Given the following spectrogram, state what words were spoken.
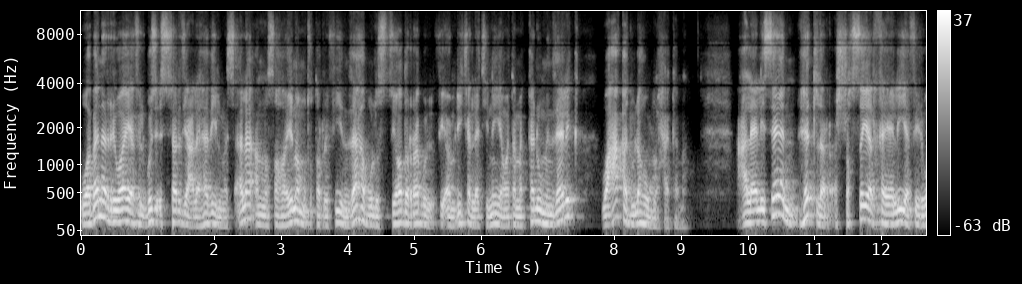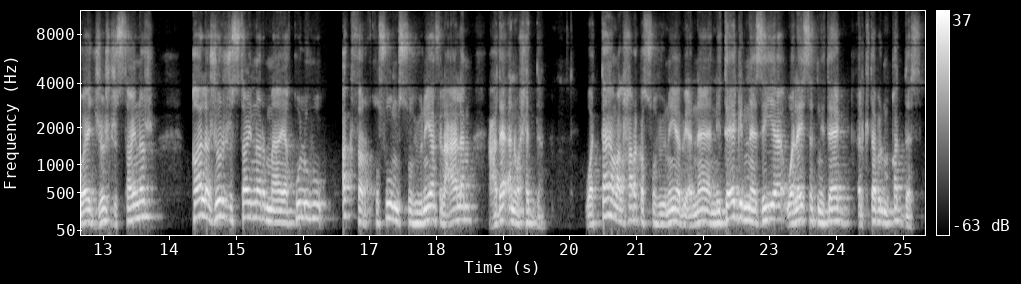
وبنى الرواية في الجزء السردي على هذه المسألة أن صهاينة متطرفين ذهبوا لاصطياد الرجل في أمريكا اللاتينية وتمكنوا من ذلك. وعقدوا له محاكمة. على لسان هتلر الشخصية الخيالية في رواية جورج ستاينر قال جورج ستاينر ما يقوله أكثر خصوم الصهيونية في العالم عداء وحدة. واتهم الحركة الصهيونية بأنها نتاج النازية وليست نتاج الكتاب المقدس.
